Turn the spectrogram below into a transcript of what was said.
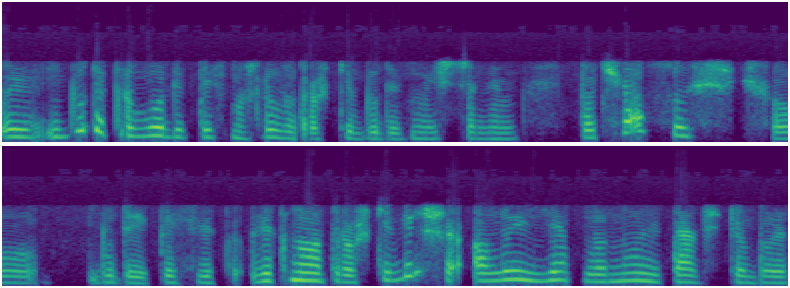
і буде проводитись, можливо, трошки буде зміщеним по часу, що буде якесь вікно трошки більше, але я планую так, щоб е,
